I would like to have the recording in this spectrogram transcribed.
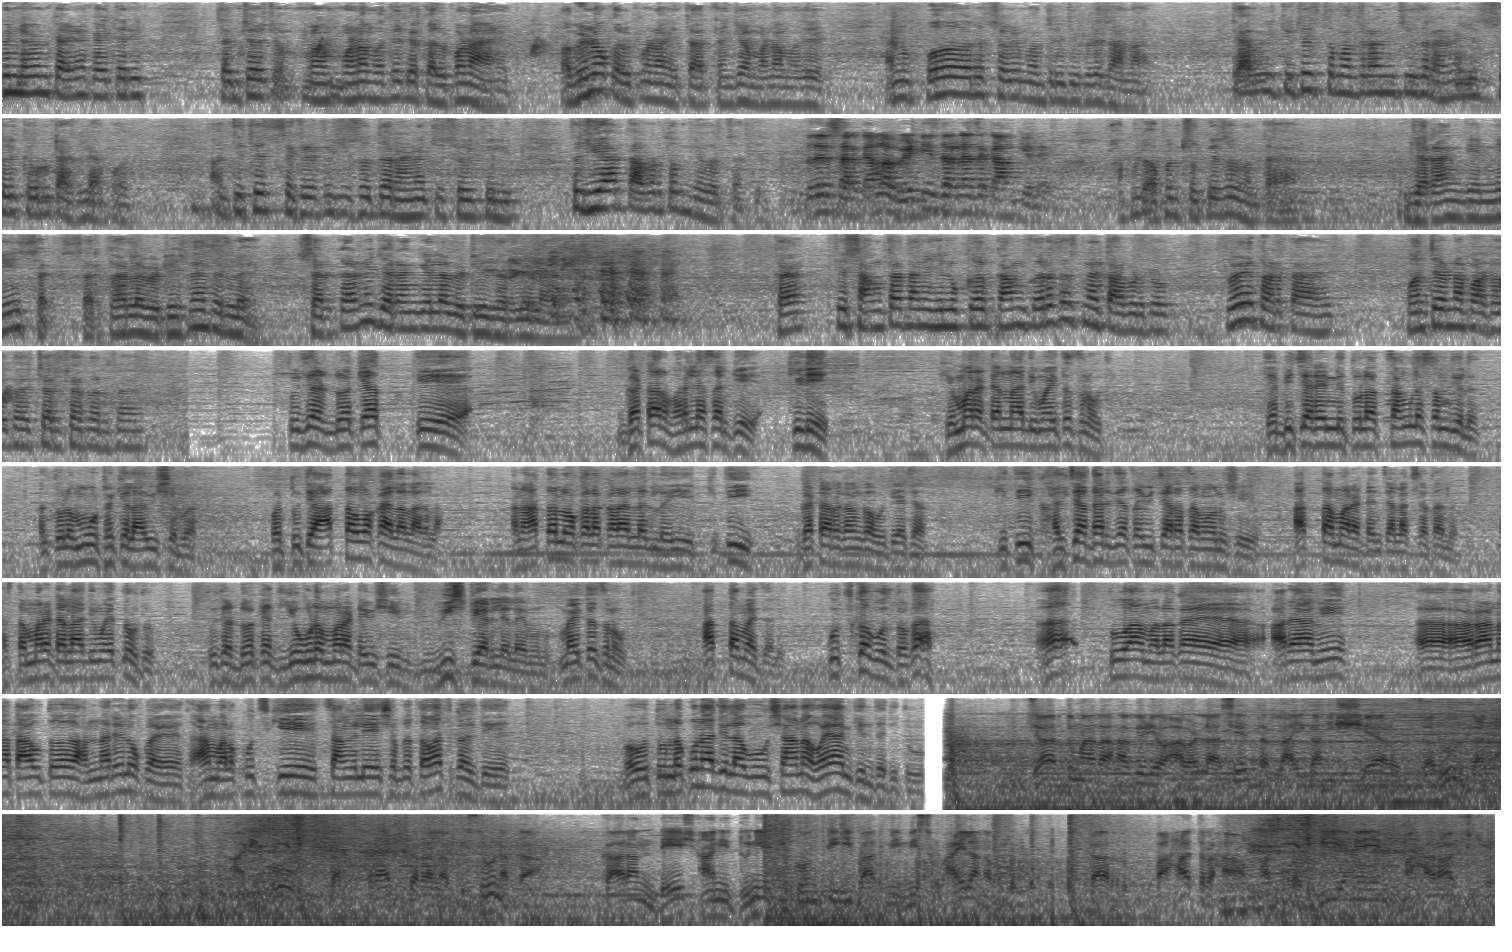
नवीन नवीन काही ना काहीतरी त्यांच्या मनामध्ये ज्या कल्पना आहेत अभिनव कल्पना येतात त्यांच्या मनामध्ये आणि परत सगळे मंत्री तिकडे जाणार. त्यावेळी तिथेच तर मंत्र्यांची राहण्याची सोय करून टाकली आपण. आणि तिथेच सेक्रेटरीची सुद्धा राहण्याची सोय केली. तर जी आर ताबडतोब निघत जाते. सरकारला वेटीस धरण्याचं काम केलंय? आपलं आपण चुकीचं म्हणताय. जरांगेंनी स सरकारला वेठीस नाही धरलं आहे सरकारने जरांगेला वेठीस धरलेलं आहे. काय? ते सांगतात आणि हे लोक काम करतच नाही ताबडतोब. वेळ काढतायत मंत्र्यांना पाठवताय चर्चा करत आहे तुझ्या डोक्यात ते गटार भरल्यासारखे किडे आहेत. हे मराठ्यांना आधी माहीतच नव्हते. त्या बिचाऱ्यांनी तुला चांगलं समजलं आणि तुला मोठं केलं आयुष्यभर. पण तू ते आत्ता वकायला लागला. आणि आता लोकाला कळायला लागलं हे किती गटार गंगा होती याच्यात. किती खालच्या दर्जाचा विचाराचा माणूस आहे. आत्ता मराठ्यांच्या लक्षात आलं. नसता मराठ्याला आधी माहीत नव्हतं. तुझ्या डोक्यात एवढं मराठ्याविषयी विष पेरलेलं आहे म्हणून. माहीतच नव्हतं. आत्ता माहीत झाले. कुचका बोलतो का? हा तू आम्हाला काय अरे आम्ही रानात आवत हाणणारे लोक आहेत. आम्हाला कुचके चांगले शब्द तवाच कळते. भाऊ तू नको आधी लागू. शहाणा होय आणखीन तरी तू. जर तुम्हाला हा व्हिडिओ आवडला असेल तर लाईक आणि शेअर जरूर करा. आणि हो सबस्क्राईब करायला विसरू नका. कारण देश आणि दुनियेची कोणतीही बातमी मिस व्हायला नको. तर पाहत रहा. फक्त डी एन ए महाराष्ट्र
